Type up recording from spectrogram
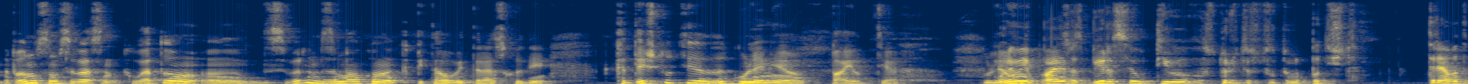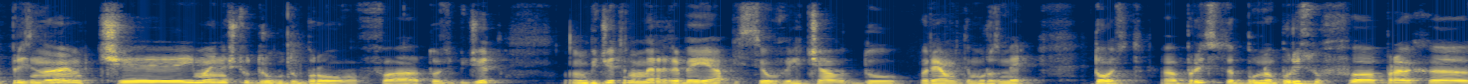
Напълно съм съгласен. Когато да се върнем за малко на капиталовите разходи, къде ще отида големия пай от тях? Големия пай, разбира се, отива в строителството на пътища. Трябва да признаем, че има и нещо друго добро в а, този бюджет. Бюджета на МРРБ и АПИ се увеличава до реалните му размери. Тоест, правителствата на Борисов правиха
